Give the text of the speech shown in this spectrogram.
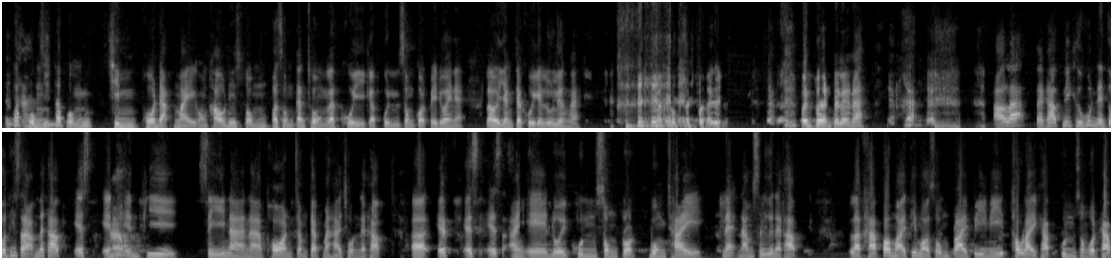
เกินคดถ้าผมเกินคดจริงถ้าผม ชิมโปรดักต์ใหม่ของเขาที่สมผสมกันชงและคุยกับคุณทรงกฎไปด้วยเนี่ย เรายังจะคุยกันรู้เรื่องไหมเพลินเพลินไปเลยนะ เอาละนะครับ นี่คือหุ้นเด่นตัวที่ 3 นะครับ SNNP สีนานาพรจำกัดมหาชนนะครับ FSSIA โดยคุณทรงกรดวงชัย แนะนำซื้อนะครับ ราคาเป้าหมายที่เหมาะสมปลายปีนี้เท่าไหร่ครับ คุณทรงกรดครับ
